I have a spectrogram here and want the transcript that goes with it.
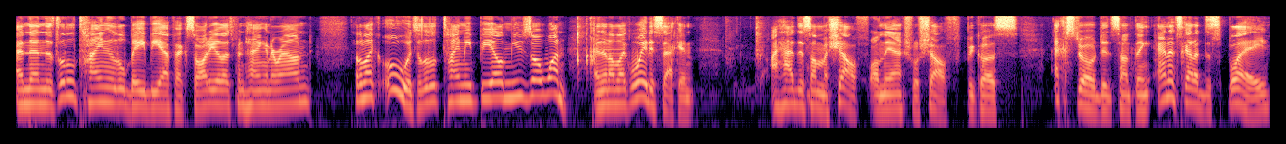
And then this little tiny little baby FX audio that's been hanging around. And I'm like, ooh, it's a little tiny BL Muse 01. And then I'm like, wait a second. I had this on my shelf, on the actual shelf, because Xduoo did something, and it's got a display,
